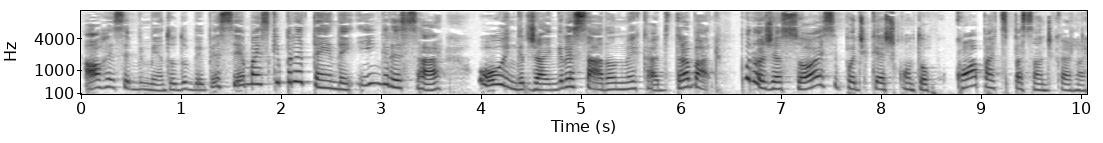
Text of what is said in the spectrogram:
ao recebimento do BPC, mas que pretendem ingressar ou já ingressaram no mercado de trabalho. Por hoje é só. Esse podcast contou com a participação de Carla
